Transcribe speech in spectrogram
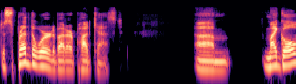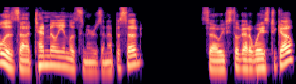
to spread the word about our podcast. Um my goal is uh 10 million listeners an episode. So we've still got a ways to go.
